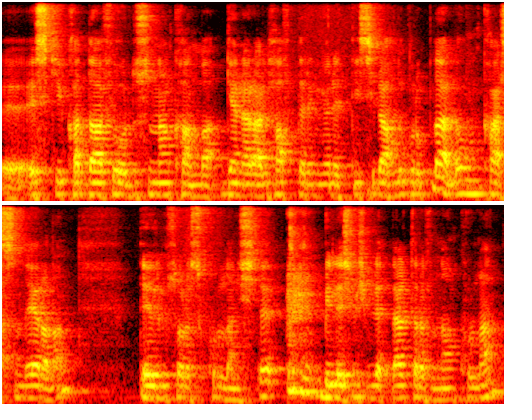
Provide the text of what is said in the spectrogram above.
eski Kaddafi ordusundan kalma General Hafter'in yönettiği silahlı gruplarla onun karşısında yer alan devrim sonrası kurulan işte Birleşmiş Milletler tarafından kurulan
